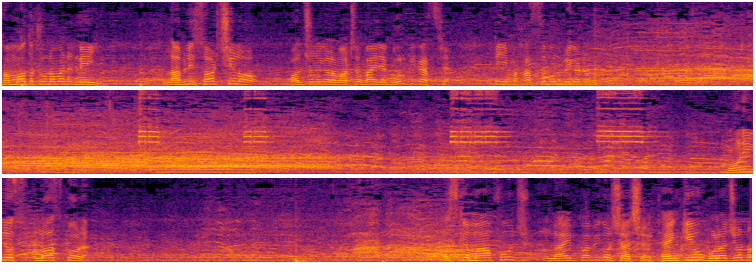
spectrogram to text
সম্ভবত টুর্নামেন্টে নেই। লাভলি শট ছিল। বল চলে গেল মাঠের বাইরে। গোল কিক আসছে টিম হাসিবুল ব্রিগেড অনুকূল মনি লস লস করা। আজকে মাহফুজ লাইভ কপি করছে আচ্ছা থ্যাংক ইউ বলার জন্য।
